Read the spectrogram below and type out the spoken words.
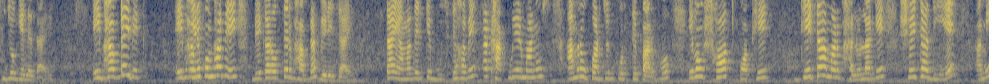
সুযোগ এনে দেয়। এই ভাবটাই এই ভাব, এরকমভাবেই বেকারত্বের ভাবটা বেড়ে যায়। তাই আমাদেরকে বুঝতে হবে ঠাকুরের মানুষ, আমরা উপার্জন করতে পারব এবং সৎ পথে যেটা আমার ভালো লাগে, সেটা দিয়ে আমি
